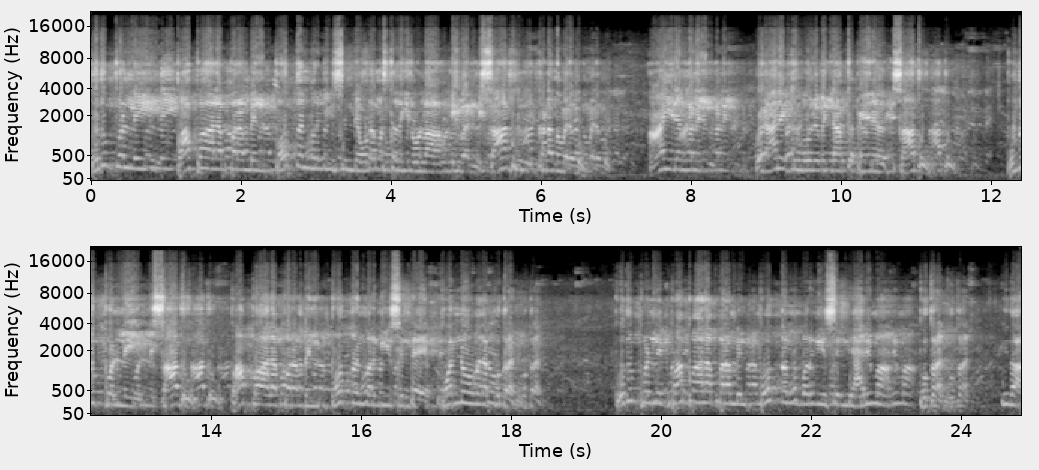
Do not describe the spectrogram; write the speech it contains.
പുതുപ്പള്ളി പാപ്പാലപ്പറമ്പിൽ പോത്തൻ വർഗീസിന്റെ ഉടമസ്ഥതയിലുള്ള ഇവൻ സാധു കടന്നു വരുന്നു ആയിരങ്ങളിൽ ഒരാനയ്ക്ക് പോലുമില്ലാത്ത പേര് സാധു. പുതുപ്പള്ളി സാധു. പാപ്പാലപ്പറമ്പിൽ പോത്തൻ വർഗീസിന്റെ പൊന്നോമന പുത്രൻ. പുതുപ്പള്ളി പാപ്പാലപ്പറമ്പിൽ പോത്തൻ വർഗീസിന്റെ അരിമ പുത്രൻ. ഇതാ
